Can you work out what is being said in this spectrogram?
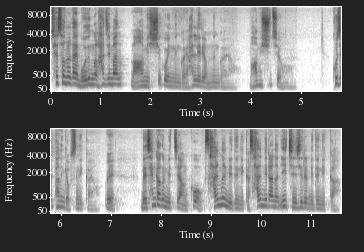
최선을 다해 모든 걸 하지만 마음이 쉬고 있는 거예요. 할 일이 없는 거예요. 마음이 쉬죠. 고집하는 게 없으니까요. 왜? 내 생각을 믿지 않고 삶을 믿으니까 삶이라는 이 진실을 믿으니까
